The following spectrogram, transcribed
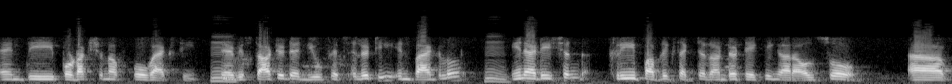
in the production of Covaxin. Mm. we started a new facility in Bangalore. Mm. In addition, three public sector undertaking are also uh,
